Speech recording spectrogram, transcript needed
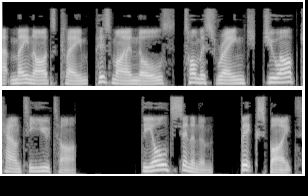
at Maynard's Claim, Pismire Knolls, Thomas Range, Juab County, Utah. The old synonym, Bixbite,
